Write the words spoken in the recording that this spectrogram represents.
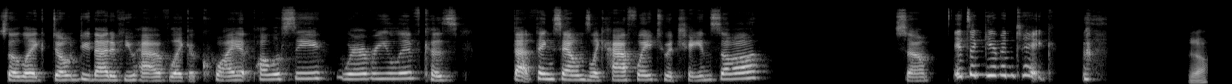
So like don't do that if you have like a quiet policy wherever you live cuz that thing sounds like halfway to a chainsaw. So, it's a give and take. Yeah.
